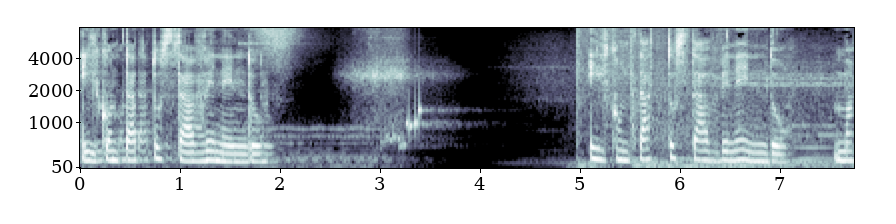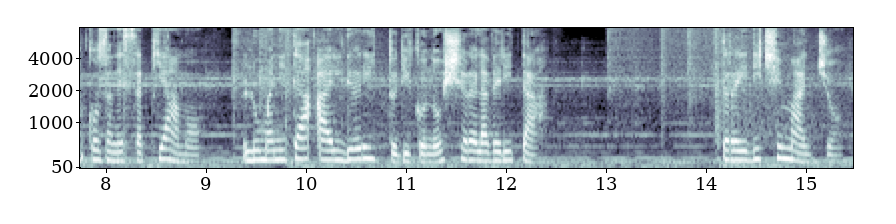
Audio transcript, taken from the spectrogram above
Il contatto sta avvenendo. Il contatto sta avvenendo. Ma cosa ne sappiamo? L'umanità ha il diritto di conoscere la verità. 13 maggio.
